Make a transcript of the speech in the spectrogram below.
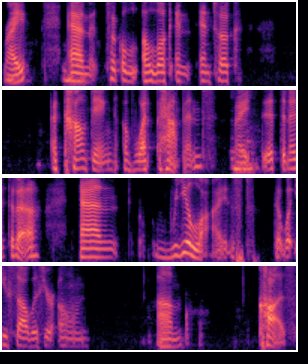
right? Mm-hmm. And took a, a, look and and took accounting of what happened, mm-hmm. right? Da, da, da, and realized that what you saw was your own um, cause.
